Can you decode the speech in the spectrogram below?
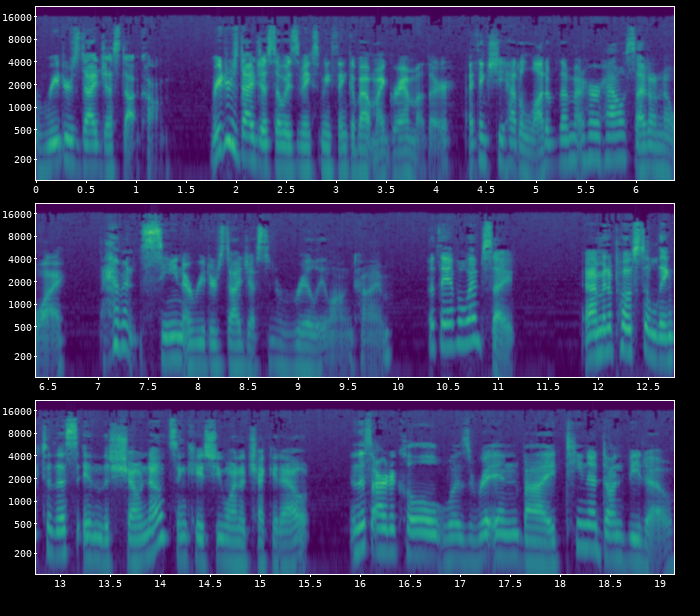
readersdigest.com. Reader's Digest always makes me think about my grandmother. I think she had a lot of them at her house. I don't know why. I haven't seen a Reader's Digest in a really long time, but they have a website. And I'm going to post a link to this in the show notes in case you want to check it out. And this article was written by Tina Donvito,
